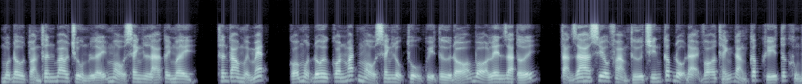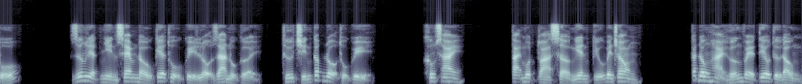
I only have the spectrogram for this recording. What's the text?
một đầu toàn thân bao trùm lấy màu xanh lá cây mây, thân cao mười mét, có một đôi con mắt màu xanh lục thụ quỷ từ đó bỏ lên ra tới, tản ra siêu phàm thứ chín cấp độ đại võ thánh đẳng cấp khí tức khủng bố. Dương liệt nhìn xem đầu kia thụ quỷ lộ ra nụ cười, thứ chín cấp độ thụ quỷ. Không sai. Tại một tòa sở nghiên cứu bên trong, các đông hải hướng về tiêu từ đồng,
